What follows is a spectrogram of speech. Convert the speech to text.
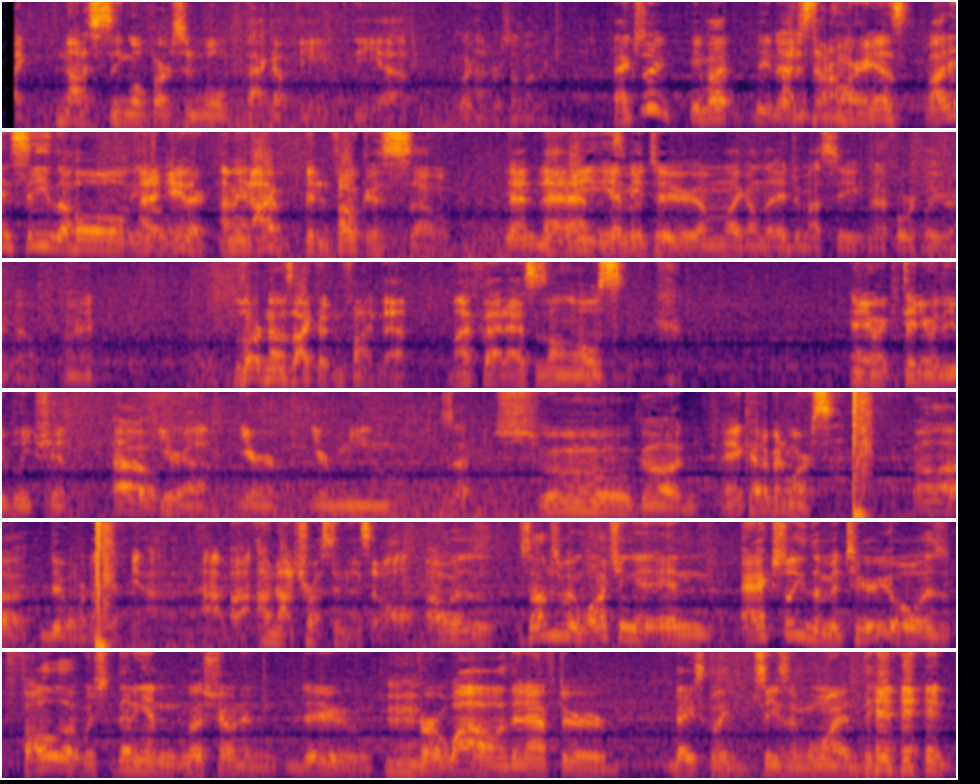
Like, not a single person will back up the the. Uh, looking for somebody. Actually, he might be dead. I just don't know where he is. Well, I didn't see the whole. You I didn't either. I mean, I've been focused, so. Yeah, That, yeah, that me, yeah, me too. I'm like on the edge of my seat metaphorically right now. All right. Lord knows I couldn't find that. My fat ass is on the whole. s- Anyway, continue with your bleach shit. Oh, Your uh, your your meme. is that? Oh God. It could have been worse. Well, uh, do it one more time. Yeah, I'm not, I'm not trusting this at all. I was so I've just been watching it, and actually the material is follow, which then again most shonen do Mm-hmm. for a while. Then after basically season one, then it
